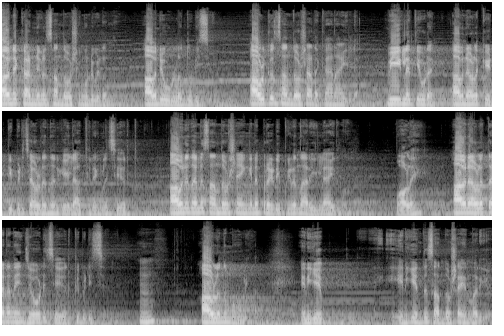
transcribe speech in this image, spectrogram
അവന്റെ കണ്ണുകൾ സന്തോഷം കൊണ്ട് വിടർന്നു. അവന്റെ ഉള്ളം തുടിച്ചു. അവൾക്കും സന്തോഷം അടക്കാനായില്ല. വീട്ടിലെത്തിയ ഉടൻ അവൻ അവളെ കെട്ടിപ്പിടിച്ച് അവളുടെ നെറുകയിൽ അധരങ്ങൾ ചേർത്തു. അവന് തന്റെ സന്തോഷം എങ്ങനെ പ്രകടിപ്പിക്കണമെന്ന് അറിയില്ലായിരുന്നു. മോളെ അവൻ അവളെ തന്നെ നെഞ്ചോട് ചേർത്ത് പിടിച്ച് അവളൊന്ന് മൂളി. എനിക്ക് എനിക്ക് എന്ത് സന്തോഷമായെന്നറിയോ?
